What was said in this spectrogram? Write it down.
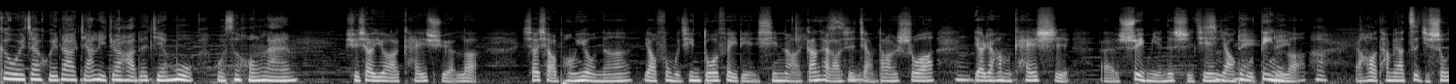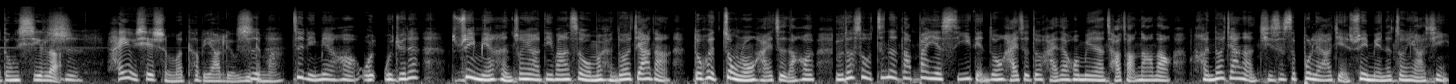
各位再回到讲理就好的节目，我是红兰。学校又要开学了，小小朋友呢，要父母亲多费点心呢、啊。刚才老师讲到说，要让他们开始呃睡眠的时间要固定了，然后他们要自己收东西了。是。还有一些什么特别要留意的吗？这里面哈，我我觉得睡眠很重要的地方，是我们很多家长都会纵容孩子，然后有的时候真的到半夜十一点钟，孩子都还在后面吵吵闹闹。很多家长其实是不了解睡眠的重要性，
